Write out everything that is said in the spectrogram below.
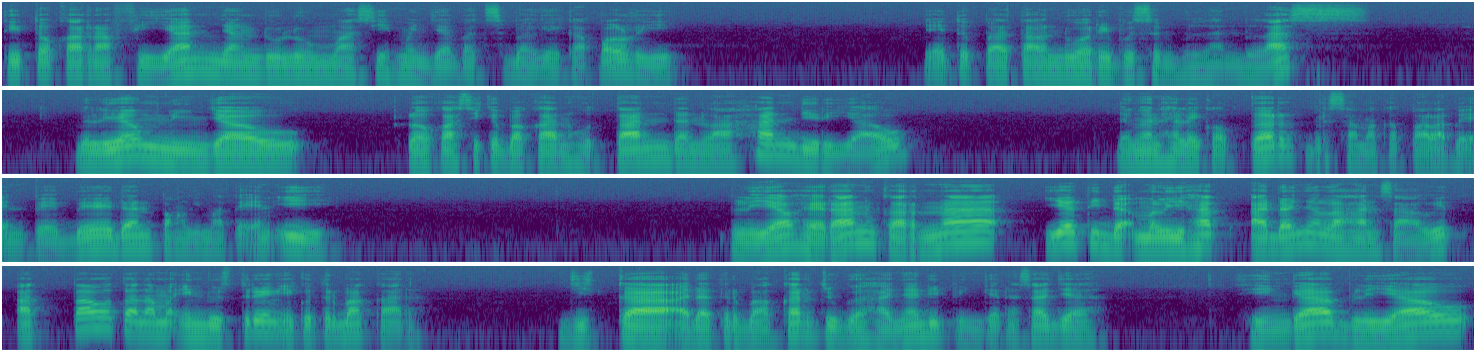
Tito Karnavian yang dulu masih menjabat sebagai Kapolri, yaitu pada tahun 2019, beliau meninjau lokasi kebakaran hutan dan lahan di Riau dengan helikopter bersama Kepala BNPB dan Panglima TNI. Beliau heran karena ia tidak melihat adanya lahan sawit atau tanaman industri yang ikut terbakar. Jika ada terbakar juga hanya di pinggirnya saja. Sehingga beliau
